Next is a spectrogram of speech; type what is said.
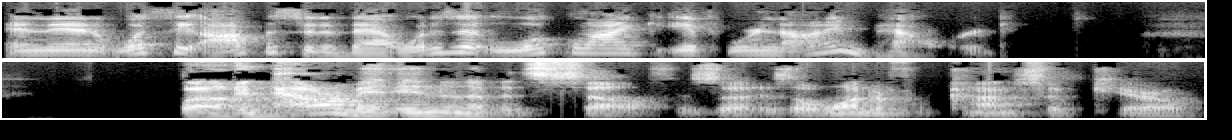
And then what's the opposite of that? What does it look like if we're not empowered? Well, empowerment in and of itself is a, is a wonderful concept, Carol.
